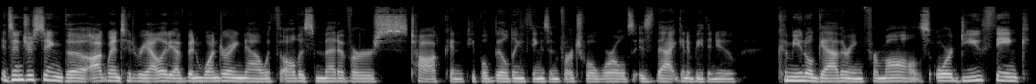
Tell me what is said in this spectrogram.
It's interesting, the augmented reality. I've been wondering now with all this metaverse talk and people building things in virtual worlds, is that going to be the new communal gathering for malls? Or do you think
